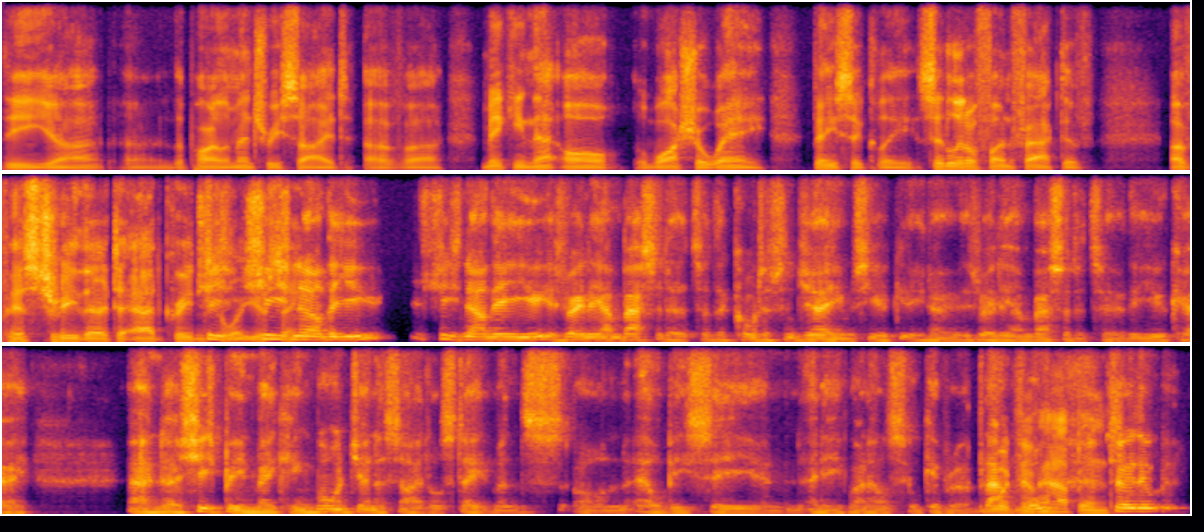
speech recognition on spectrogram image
the uh, uh, the parliamentary side of uh, making that all wash away. Basically, it's a little fun fact of of history there to add credence she's, to what you're she's saying. Now the she's now the Israeli ambassador to the Court of St James. You, you know, Israeli ambassador to the UK. And uh, she's been making more genocidal statements on LBC and anyone else who'll give her a platform. Wouldn't have happened. So the,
